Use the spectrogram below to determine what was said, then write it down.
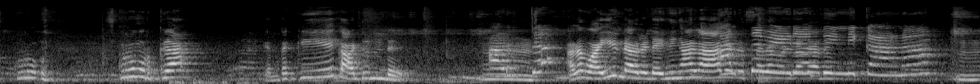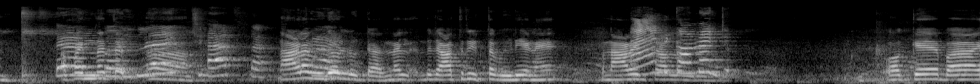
സ്ക്രൂ സ്ക്രൂ മുറുക്കുക. എന്തൊക്കെയേ കാട്ടുന്നുണ്ട്. അതെ വഴി ഉണ്ടാവില്ല ഡൈനിങ് ഹാളിൽ ആകെ. അപ്പൊ ഇന്നത്തെ ആ. നാളെ വീഡിയോ ഉള്ളു കേട്ടോ എന്നാൽ ഇത് രാത്രി ഇട്ട വീഡിയോ ആണേ. അപ്പൊ നാളെ വീഡിയോ ഓക്കെ ബൈ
